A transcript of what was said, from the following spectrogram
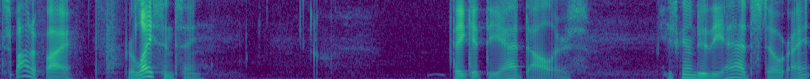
Spotify for licensing. They get the ad dollars. He's going to do the ads still, right?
